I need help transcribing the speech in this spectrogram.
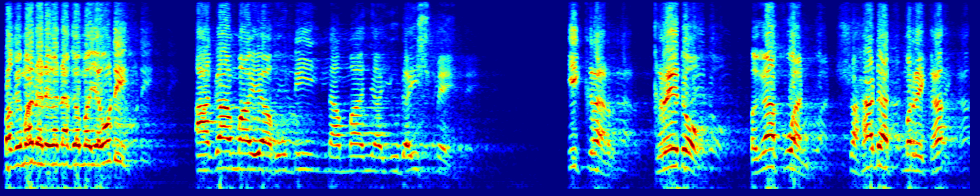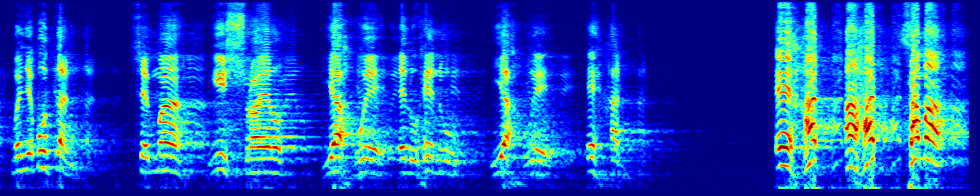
Bagaimana dengan agama Yahudi? Agama Yahudi namanya Yudaisme. Ikrar Kredo Pengakuan Syahadat mereka Menyebutkan Sema Israel Yahweh Eluhenu Yahweh Ehad. Ehad, Ahad sama.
